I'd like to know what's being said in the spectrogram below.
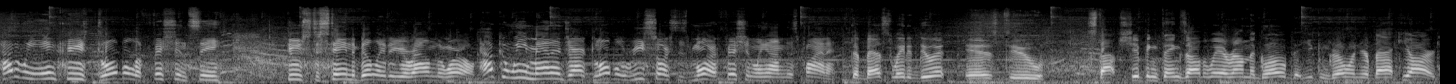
how do we increase global efficiency through sustainability around the world? How can we manage our global resources more efficiently on this planet? The best way to do it is to stop shipping things all the way around the globe that you can grow in your backyard.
